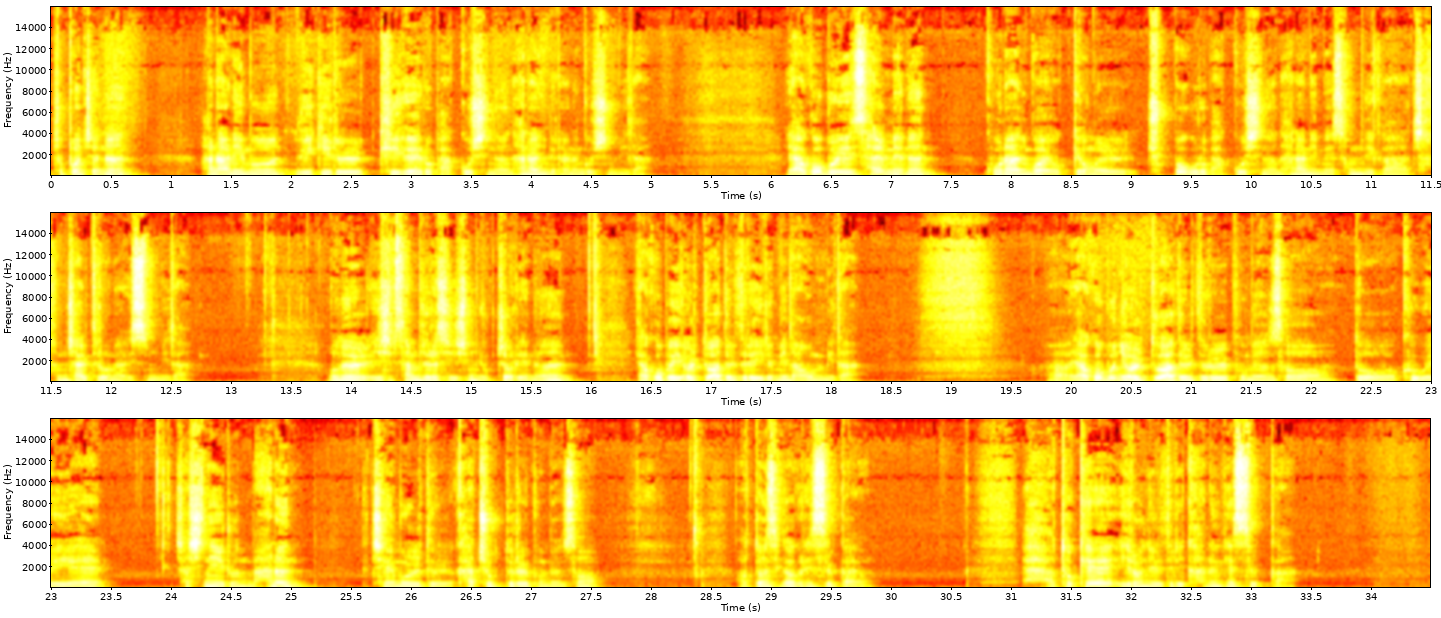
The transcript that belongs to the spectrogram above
첫 번째는 하나님은 위기를 기회로 바꾸시는 하나님이라는 것입니다. 야곱의 삶에는 고난과 역경을 축복으로 바꾸시는 하나님의 섭리가 참 잘 드러나 있습니다. 오늘 23절에서 26절에는 야곱의 열두 아들들의 이름이 나옵니다. 아, 야곱은 열두 아들들을 보면서 또 그 외에 자신이 이룬 많은 재물들, 가축들을 보면서 어떤 생각을 했을까요? 야, 어떻게 이런 일들이 가능했을까?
